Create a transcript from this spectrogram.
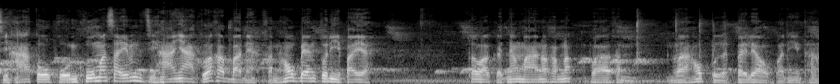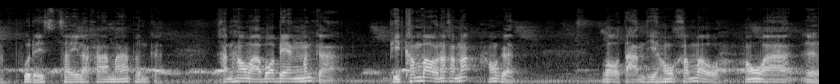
สิหาตัวผลคู่มาใส่มันสิหายากตัวครับบัดเนี่ยคันเฮาแบ่งตัวนี้ไปอะ แต่ว่าเก็ยังมาเนาะครับเนาะว่าคันว่าเขาเปิดไปแล้ววันนี้ถ้าผู้ใดใส่ราคามาเพิ่นก็คันเฮาว่าบ่แบ่งมันก็ผิดคำเว้านะครับเนาะเฮาก็เว้าตามที่เฮาคำเว้าเฮาว่าเออ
